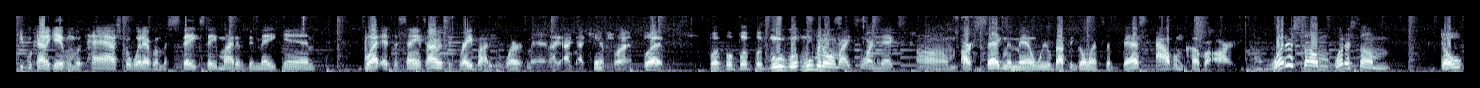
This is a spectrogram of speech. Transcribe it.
People kind of gave them a pass for whatever mistakes they might have been making. But at the same time, it's a great body of work, man. I, I, I can't front. But but but but but move, moving on right to our next um our segment, man. We're about to go into best album cover art. What are some What are some dope,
